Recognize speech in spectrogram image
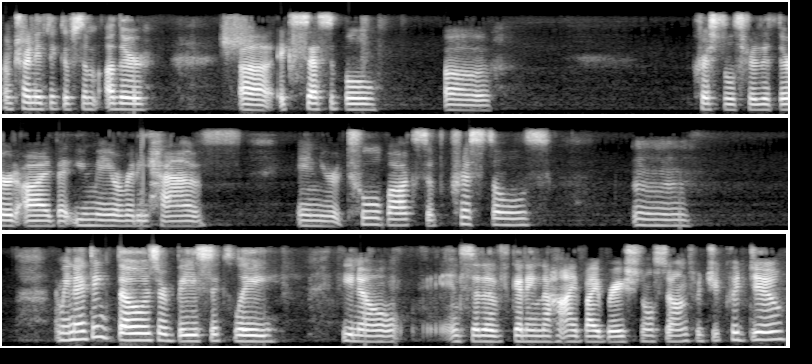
I'm trying to think of some other uh, accessible uh, crystals for the third eye that you may already have in your toolbox of crystals. Mm. I mean, I think those are basically you know, instead of getting the high vibrational stones, which you could do,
